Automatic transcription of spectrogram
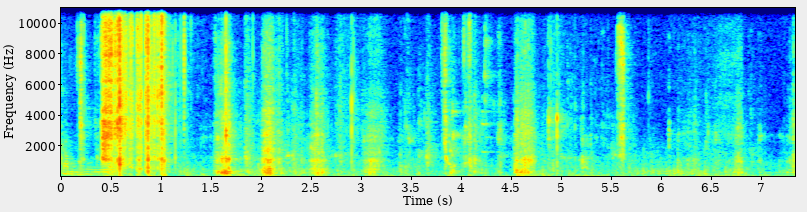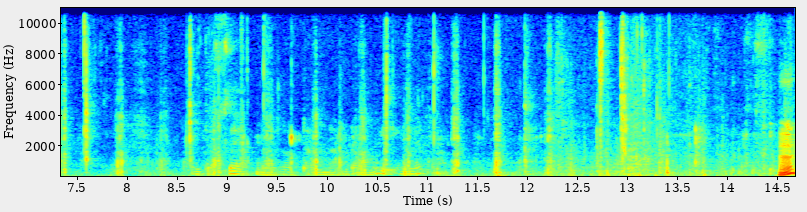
กำมือมันจะแซ่บไหมเราทำน้ำดองเองเนี่ย หืม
